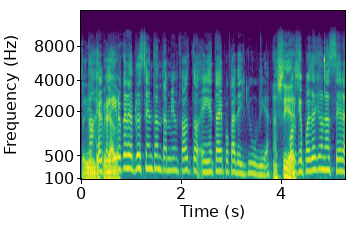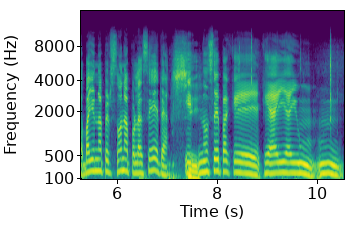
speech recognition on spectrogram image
teniendo no, el cuidado. peligro que representan también Fausto en esta época de lluvia. Así porque es. puede que una acera, vaya una persona por la acera Sí. y no sepa que, que ahí hay un, un-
